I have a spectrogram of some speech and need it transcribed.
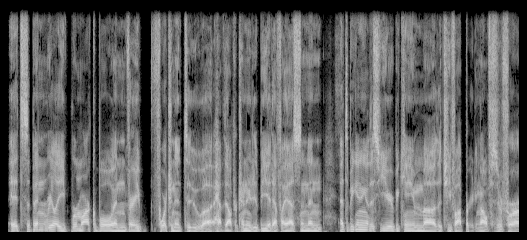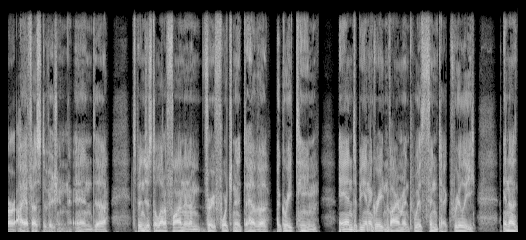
it's been really remarkable and very fortunate to uh, have the opportunity to be at FIS. And then at the beginning of this year, became uh, the chief operating officer for our IFS division. And uh, it's been just a lot of fun. And I'm very fortunate to have a, a great team and to be in a great environment with fintech really in a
